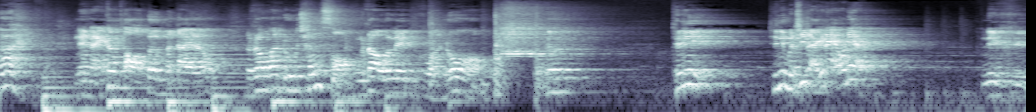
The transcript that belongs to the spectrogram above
เฮ้ยไหนๆก็ต่อเติมบันไดแล้ว เรามาดูชั้นสองของเรากันเลยดีกว่าเนอะเออที่นี่ ที่นี่มันที่ไหนกันแน่วะเนี่ย นี่คือ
